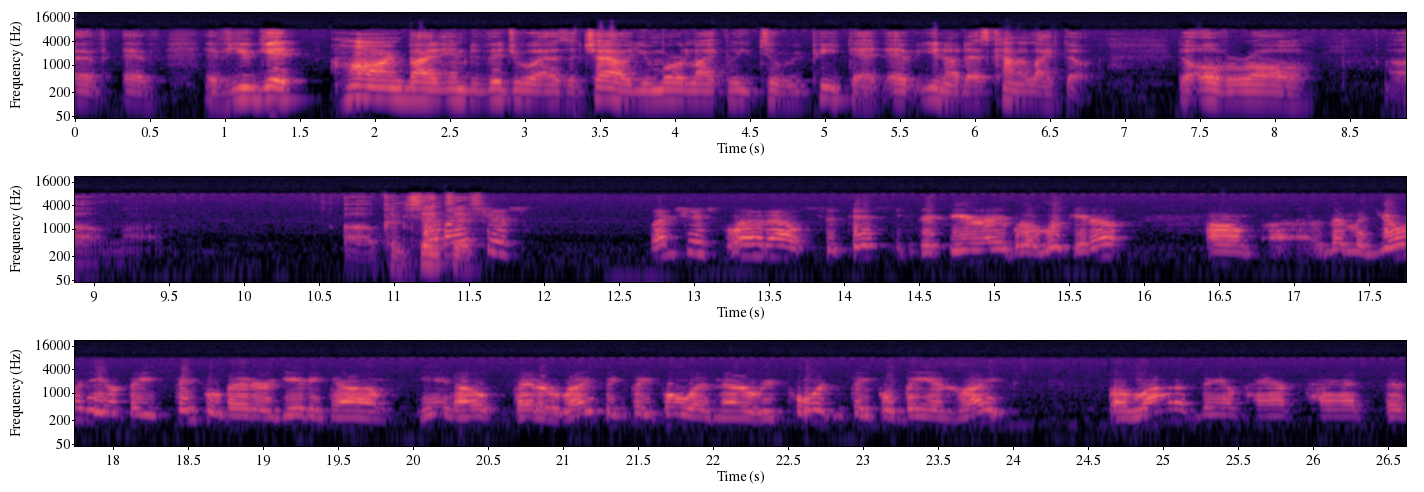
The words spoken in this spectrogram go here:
if if if you get harmed by an individual as a child, you're more likely to repeat that. You know that's kind of like the the overall um, uh, uh, Well, consensus. that's just that's just flat out statistics. If you're able to look it up, um, uh, the majority of these people that are getting, um, you know, that are raping people and they're reporting people being raped, a lot of them have had a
